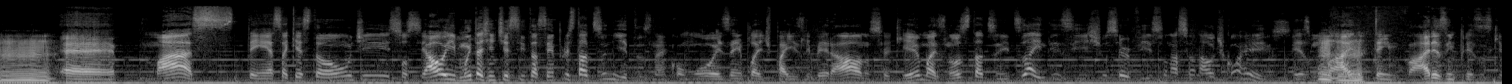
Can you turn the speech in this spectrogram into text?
Hum, É, mas tem essa questão de social e muita gente cita sempre os Estados Unidos, né? Como exemplo aí de país liberal, não sei o quê, mas nos Estados Unidos ainda existe o Serviço Nacional de Correios. Mesmo lá, Uhum. ele tem várias empresas que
